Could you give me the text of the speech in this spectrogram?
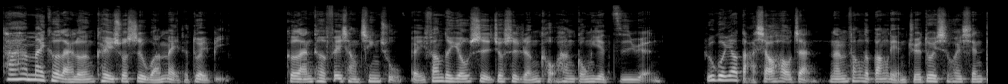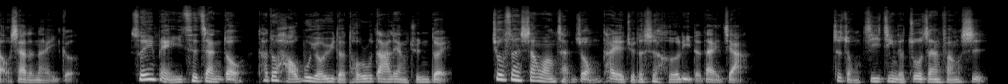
他和麦克莱伦可以说是完美的对比。格兰特非常清楚，北方的优势就是人口和工业资源，如果要打消耗战，南方的邦联绝对是会先倒下的那一个。所以每一次战斗，他都毫不犹豫地投入大量军队，就算伤亡惨重，他也觉得是合理的代价。这种激进的作战方式，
